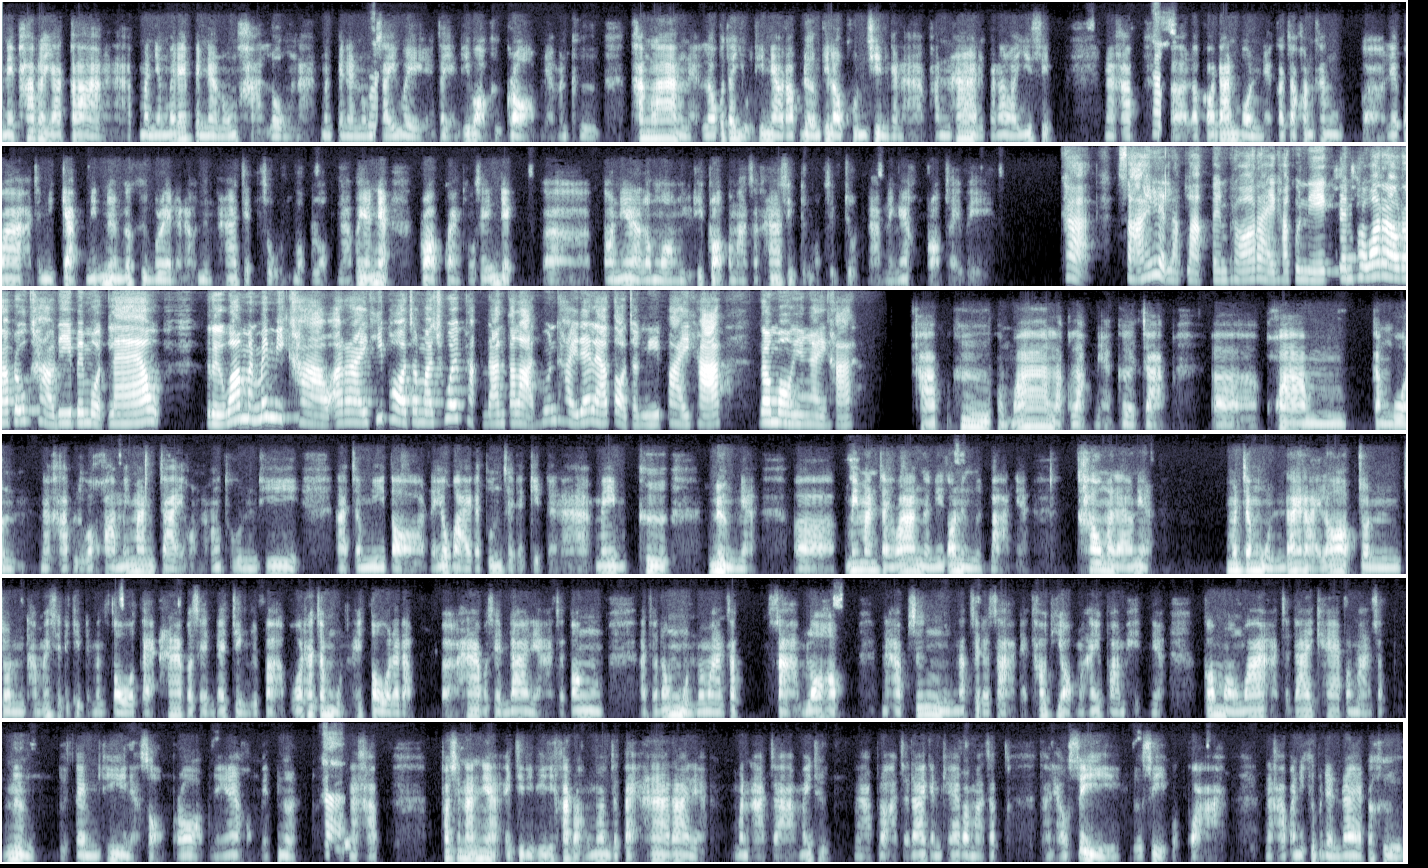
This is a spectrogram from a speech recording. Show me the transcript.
ในภาพระยะกลางนะครับมันยังไม่ได้เป็นแนวโน้มขาลงนะมันเป็นแนวโน้มไซด์เวย์แต่อย่างที่บอกคือกรอบเนี่ยมันคือข้างล่างเนี่ยเราก็จะอยู่ที่แนวรับเดิมที่เราคุ้นชินกันนะพันห้าหรือพันห้าร้อยี่สิบ นะครับแล้วก็ด้านบนเนี่ยก็จะค่อนข้างเรียกว่าอาจจะมีแกลบนิดนึงก็คือบริเวณแถวหนึ่งห้าเจ็ดศูนย์บวกลบนะ เพราะฉะนั้นเนี่ยกรอบแกว่งของเซ็นเด็กตอนนี้เรามองอยู่ที่กรอบประมาณสักห้าสิบถึงหกสิบจุดนะในแง่ของกรอบไซเวย์ค่ะ สาเหตุหลักๆ เป็นเพราะอะไรคะคุณนิก เป็นเพราะว่าเรารับรู้ข่าวดีไปหมดแล้ว หรือว่ามันไม่มีข่าวอะไรที่พอจะมาช่วยผลักดันตลาดหุ้นไทยได้แล้วต่อจากนี้ไปคะ เรามองยังไงคะ ครับ คือผมว่าหลักๆ เนี่ยเกิดจาก ความกังวลนะครับ หรือว่าความไม่มั่นใจของนักลงทุนที่อาจจะมีต่อนโยบายกระตุ้นเศรษฐกิจนะฮะไม่คือหนึ่งเนี่ยไม่มั่นใจว่าเงินนี้ต้องหนึ่งหมื่นบาทเนี่ยเข้ามาแล้วเนี่ยมันจะหมุนได้หลายรอบจนจนทำให้เศรษฐกิจมันโตแตะห้าเปอร์เซ็นได้จริงหรือเปล่า เพราะว่าถ้าจะหมุนให้โตระดับห้าเปอร์เซ็นได้เนี่ยอาจจะต้องอาจจะต้องหมุนประมาณสักสามรอบนะครับ ซึ่งนักเศรษฐศาสตร์เนี่ยเท่าที่ออกมาให้ความเห็นเนี่ย ก็มองว่าอาจจะได้แค่ประมาณสักหนึ่งหรือเต็มที่เนี่ยสองรอบในแง่ของเม็ดเงินนะครับเพราะฉะนั้นเนี่ยไอ GDP ที่คาดหวังมันจะแตะห้าได้เนี่ยมันอาจจะไม่ถึงนะครับเราอาจจะได้กันแค่ประมาณสักแถวสี่หรือสี่กว่านะครับอันนี้คือประเด็นแรกก็คือ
